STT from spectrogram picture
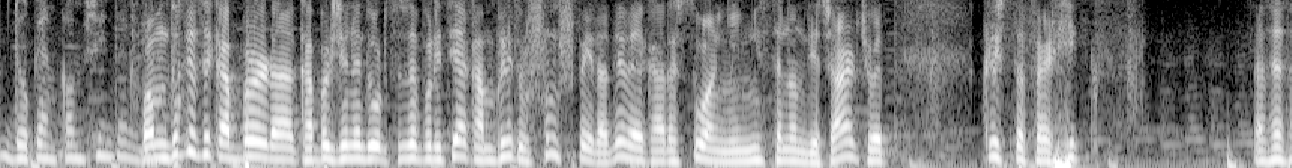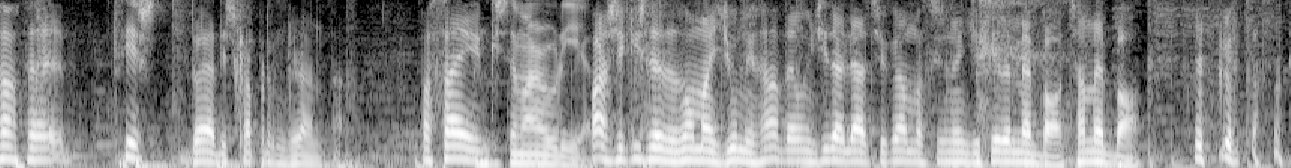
duken komshinj të mirë. Po më duket se ka bër ka bërë gjënë e duhur, sepse policia ka mbërritur shumë shpejt atje dhe ka arrestuar një 29 vjeçar, quhet Christopher Hicks. Dhe tha se thjesht doja diçka për të ngrënë tha. Pastaj më kishte marrë uria. Pashë kishte edhe dhoma gjumi tha dhe u ngjita lart shikoj mos kishte ndonjë gjë tjetër me bë, ç'a me bë. Kupton?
